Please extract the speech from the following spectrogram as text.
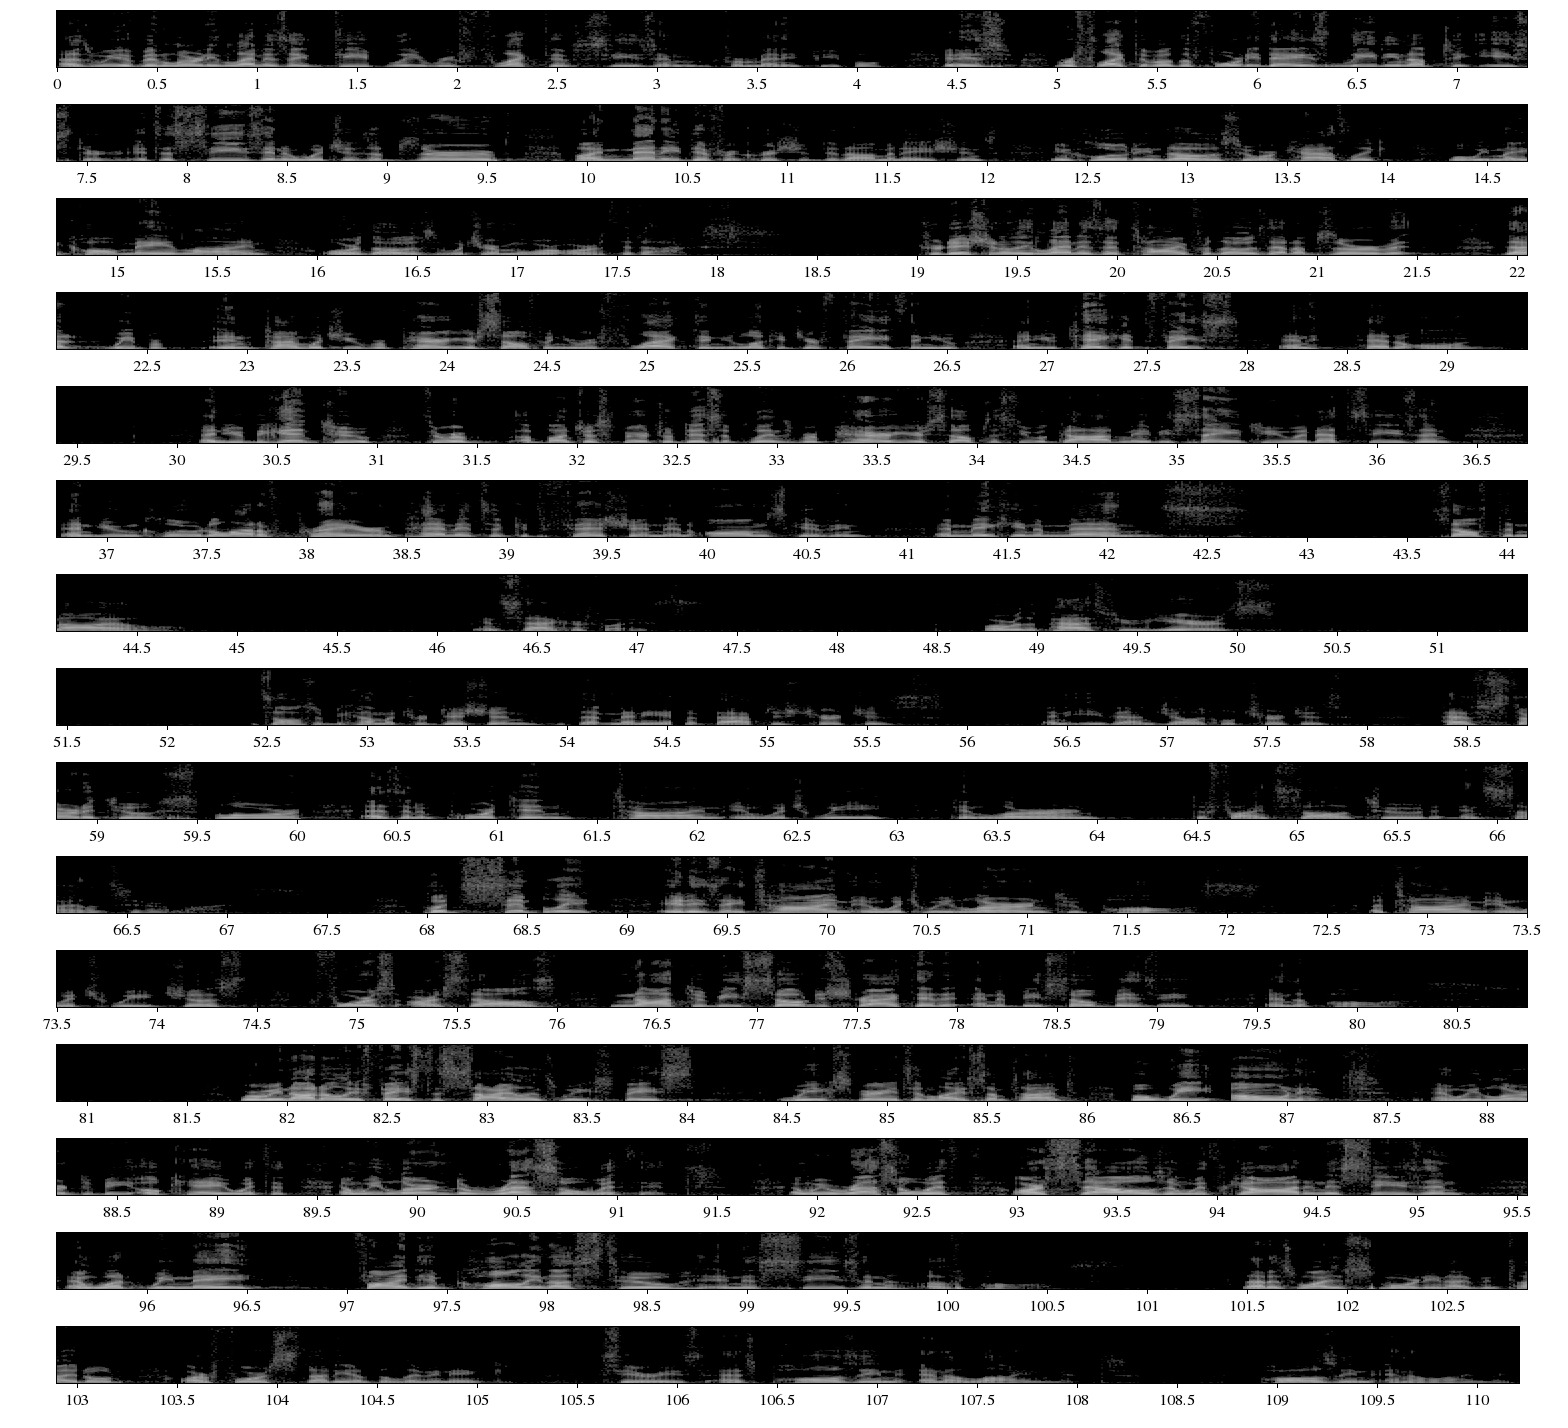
As we have been learning, Lent is a deeply reflective season for many people. It is reflective of the 40 days leading up to Easter. It's a season in which is observed by many different Christian denominations, including those who are Catholic, what we may call mainline, or those which are more Orthodox. Traditionally, Lent is a time for those that observe it, that we, in time which you prepare yourself and you reflect and you look at your faith and you, and you take it face and head on. And you begin to, through a, a, bunch of spiritual disciplines, prepare yourself to see what God may be saying to you in that season. And you include a lot of prayer and penance and confession and almsgiving and making amends, self denial, and sacrifice over the past few years, it's also become a tradition that many Anabaptist churches and evangelical churches have started to explore as an important time in which we can learn to find solitude and silence in our lives. Put simply, it is a time in which we learn to pause, a time in which we just force ourselves not to be so distracted and to be so busy and to pause. Where we not only face the silence we experience, we experience in life sometimes, but we own it and we learn to be okay with it and we learn to wrestle with it. And we wrestle with ourselves and with God in this season and what we may find Him calling us to in this season of pause. That is why this morning I've entitled our fourth study of the Living Ink series as Pausing and Alignment. Pausing and Alignment.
